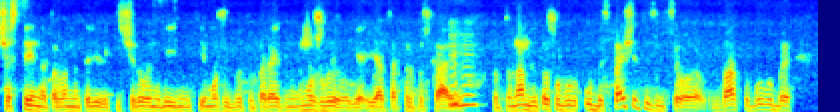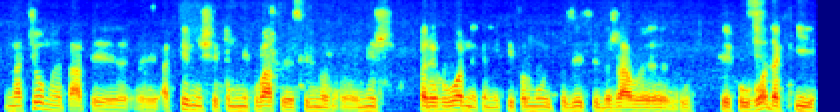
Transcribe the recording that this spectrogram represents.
частини парламентарів, якісь червоні лінії, які можуть бути передані, можливо, я, я так припускаю. Мгм. Тобто, нам для того, щоб убезпечитися від цього, варто було би на цьому етапі е, активніше комунікувати скажімо, е, між переговорниками, які формують позицію держави у тих угодах, і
